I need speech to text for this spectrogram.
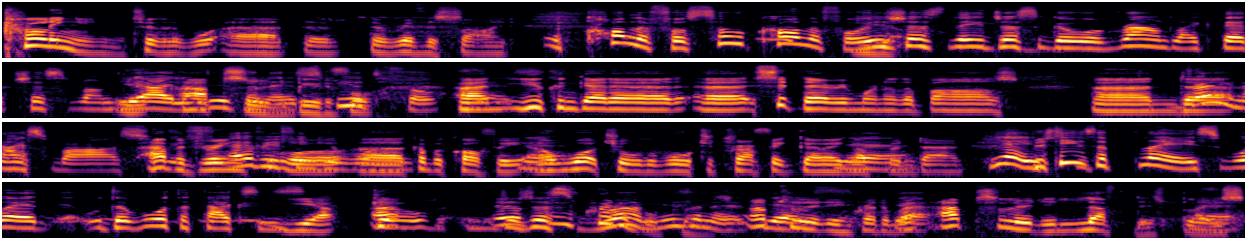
clinging to the uh, the, the riverside. colorful, so colorful. It's just they just go around like that, just around the Yeah, island, isn't absolutely it? beautiful. It's beautiful. And yes. you can get a uh, sit there in one of the bars and uh, very nice bars. have a drink or uh, a cup of coffee Yeah. and watch all the water traffic going yeah. up and down. Yeah, This it is a place where the water taxis Yeah, go to just run, isn't place. it? Absolutely Yes. incredible. Yeah. I absolutely loved this place.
